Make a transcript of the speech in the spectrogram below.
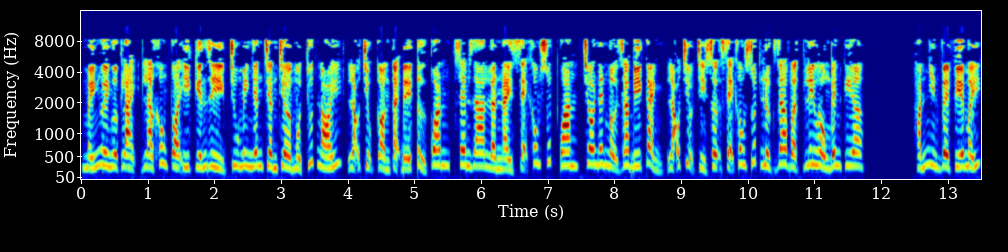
Mấy người ngược lại là không có ý kiến gì, Chu Minh Nhân trần chờ một chút nói, lão Triệu còn tại bế tử quan, xem ra lần này sẽ không xuất quan, cho nên mở ra bí cảnh, lão Triệu chỉ sợ sẽ không xuất lực ra vật Lưu Hồng bên kia. Hắn nhìn về phía mấy,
